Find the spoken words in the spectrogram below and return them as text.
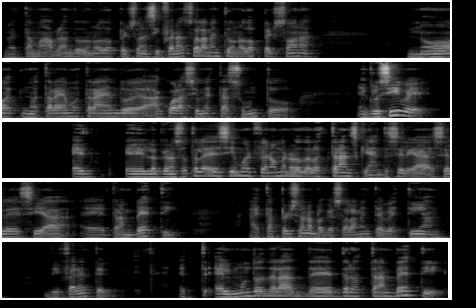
no estamos hablando de uno o dos personas. Si fueran solamente uno o dos personas, no, no estaremos trayendo a colación este asunto. Inclusive, lo que nosotros le decimos el fenómeno de los trans, que antes se le, se le decía eh, transvesti a estas personas porque solamente vestían diferente. Este, el mundo de, de, los transvestis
